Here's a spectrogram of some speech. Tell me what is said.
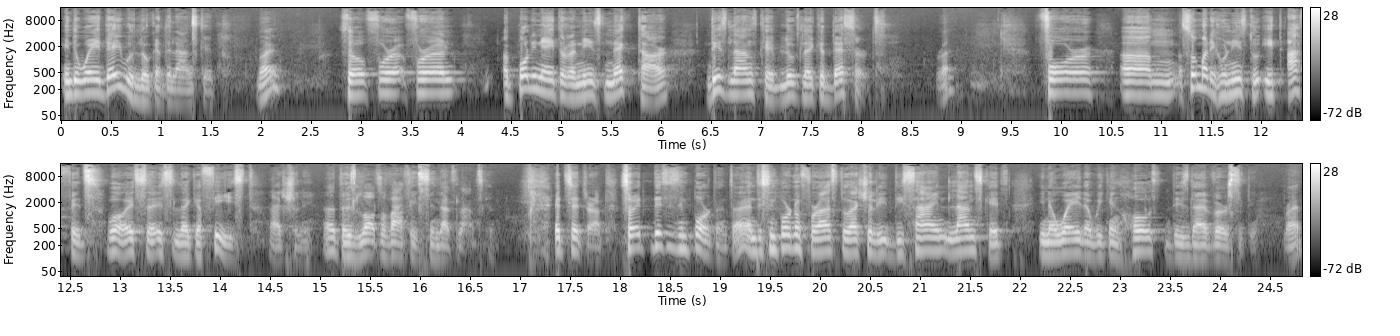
in the way they would look at the landscape, right? So for, for a, a pollinator that needs nectar, this landscape looks like a desert, right? For um, somebody who needs to eat aphids, well, it's, it's like a feast, actually. Uh, there's lots of aphids in that landscape, etc. So it, this is important, uh, and it's important for us to actually design landscapes in a way that we can host this diversity, right?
